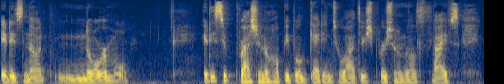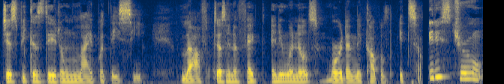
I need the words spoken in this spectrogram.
it is not normal. It is irrational how people get into others' personal lives just because they don't like what they see love doesn't affect anyone else more than the couple itself. It is true.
